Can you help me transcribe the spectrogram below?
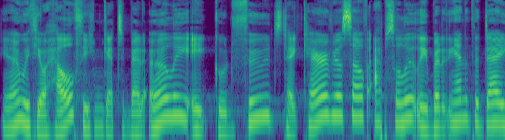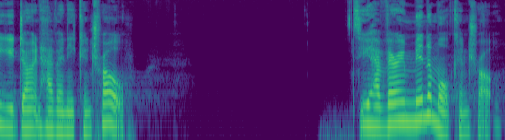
you know, with your health. You can get to bed early, eat good foods, take care of yourself, absolutely. But at the end of the day, you don't have any control. So you have very minimal control.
